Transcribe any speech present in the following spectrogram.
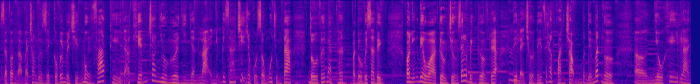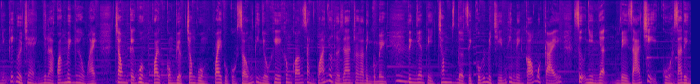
Dạ vâng ạ và trong đợt dịch Covid-19 bùng phát thì đã khiến cho nhiều người nhìn nhận lại những cái giá trị trong cuộc sống của chúng ta đối với bản thân và đối với gia đình. Có những điều à, tưởng chừng rất là bình thường thôi ạ Ừ. thì lại trở nên rất là quan trọng đến bất ngờ. Ờ, nhiều khi là những cái người trẻ như là Quang Minh hay Hồng Hạnh trong cái guồng quay của công việc, trong guồng quay của cuộc sống thì nhiều khi không có dành quá nhiều thời gian cho gia đình của mình. Ừ. Tuy nhiên thì trong đợt dịch Covid-19 thì mình có một cái sự nhìn nhận về giá trị của gia đình,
